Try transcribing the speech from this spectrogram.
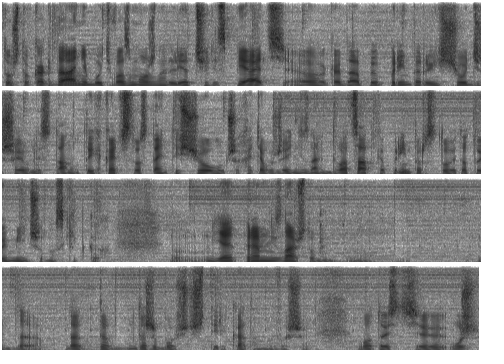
то, что когда-нибудь, возможно, лет через пять, э, когда принтеры еще дешевле станут, и их качество станет еще лучше, хотя уже, я не знаю, двадцатка принтер стоит, а то и меньше на скидках. Я прям не знаю, что... Ну, да, да, да, даже больше 4К там и выше. Вот, то есть э, уж...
